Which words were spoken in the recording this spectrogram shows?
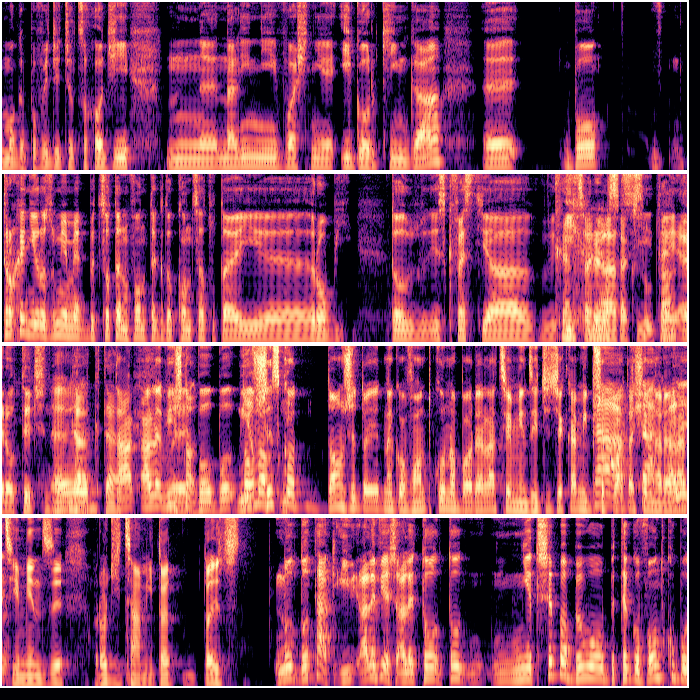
mogę powiedzieć o co chodzi, na linii właśnie Igor Kinga, bo trochę nie rozumiem jakby co ten wątek do końca tutaj e, robi. To jest kwestia ich Kręcenia relacji seksu, tej tak? erotycznej. E, tak, tak. tak, ale wiesz, no, E, bo, bo to ja mam- wszystko dąży do jednego wątku, no bo relacja między dzieciakami Tak, przekłada się tak, na ale- relacje między rodzicami. To, to jest No, no tak, i, ale wiesz, ale to, to nie trzeba byłoby tego wątku, bo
